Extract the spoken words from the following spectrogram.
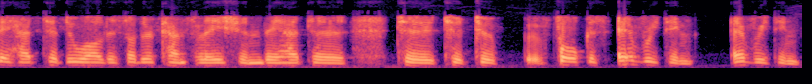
They had to do all this other cancellation. They had to to to, to focus everything everything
